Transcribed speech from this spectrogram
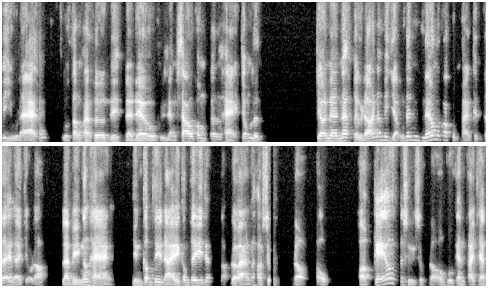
ví dụ đại án của Tân Hoàng Hương đi đều, đều đằng sau có một ngân hàng chống lưng cho nên nó từ đó nó mới dẫn đến, nếu có khủng hoảng kinh tế lại chỗ đó, là vì ngân hàng, những công ty đại công ty đó, tập đoàn đó, họ sụp đổ, họ kéo sự sụp đổ của ngành tài chính.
